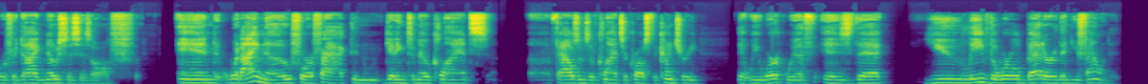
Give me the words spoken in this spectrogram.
or if a diagnosis is off. And what I know for a fact, in getting to know clients, uh, thousands of clients across the country that we work with, is that you leave the world better than you found it.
